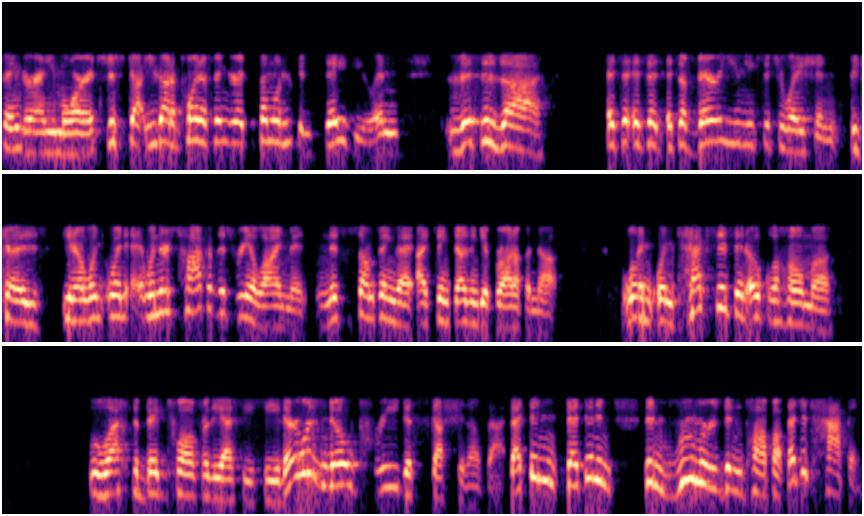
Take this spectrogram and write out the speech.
finger anymore. It's just got you got to point a finger at someone who can save you. And this is uh, it's a, it's a it's a very unique situation because you know when when when there's talk of this realignment, and this is something that I think doesn't get brought up enough. When when Texas and Oklahoma left the Big 12 for the SEC. There was no pre-discussion of that. That didn't that didn't then rumors didn't pop up. That just happened.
